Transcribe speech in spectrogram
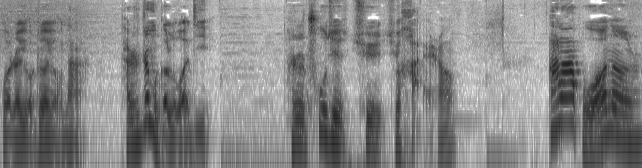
或者有这有那，它是这么个逻辑。它是出去去去海上，阿拉伯呢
